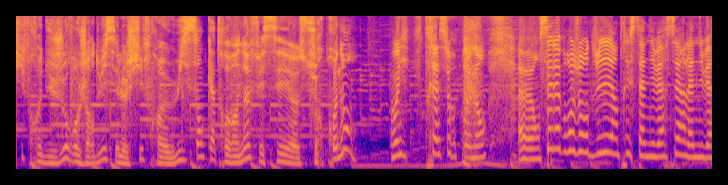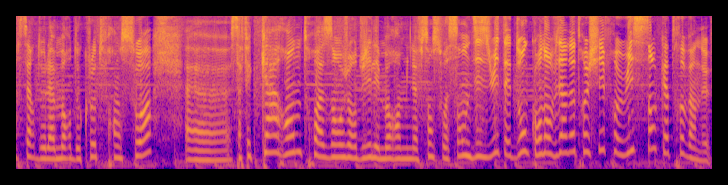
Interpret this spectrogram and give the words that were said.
chiffre du jour aujourd'hui, c'est le chiffre 889 et c'est euh, surprenant. Oui, très surprenant. Euh, on célèbre aujourd'hui un triste anniversaire, l'anniversaire de la mort de Claude François. Euh, ça fait 43 ans aujourd'hui, il est mort en 1978 et donc on en vient à notre chiffre 889.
